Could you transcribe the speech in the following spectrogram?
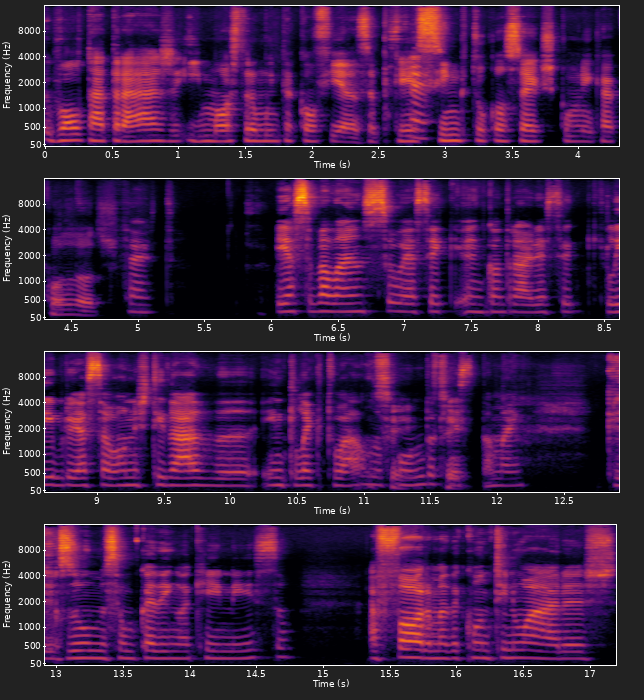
volta atrás e mostra muita confiança, porque é certo. é assim que tu consegues comunicar com os outros. Certo. Esse balanço, esse, encontrar esse equilíbrio, essa honestidade intelectual, no sim, fundo, sim. que isso também que resume-se um bocadinho aqui nisso, a forma de continuares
